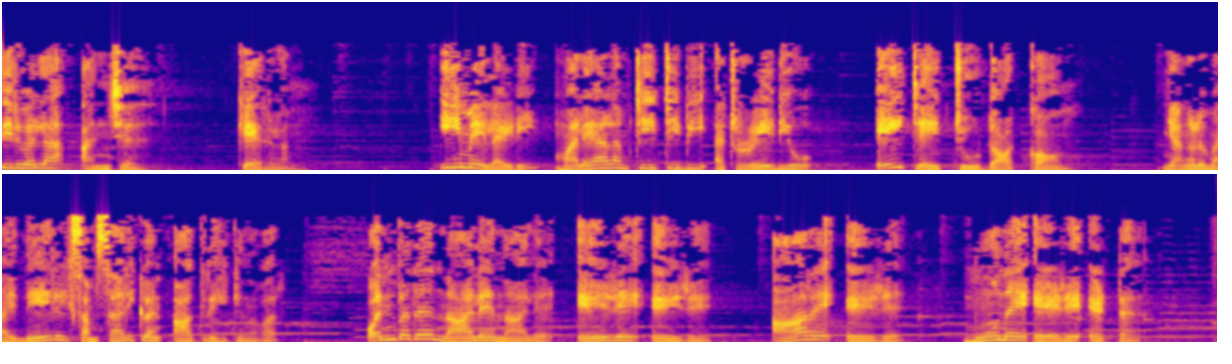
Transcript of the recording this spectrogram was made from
തിരുവല്ല അഞ്ച് Keralam. Email I D Malayalam T T B at radio eight eight two dot com. ഞങ്ങളുമായി നേരിൽ സംസാരിക്കുവാൻ ആഗ്രഹിക്കുന്നവർ ഒൻപത് നാല് നാല് ഏഴ് ഏഴ് ആറ് ഏഴ് മൂന്ന് ഏഴ് എട്ട്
